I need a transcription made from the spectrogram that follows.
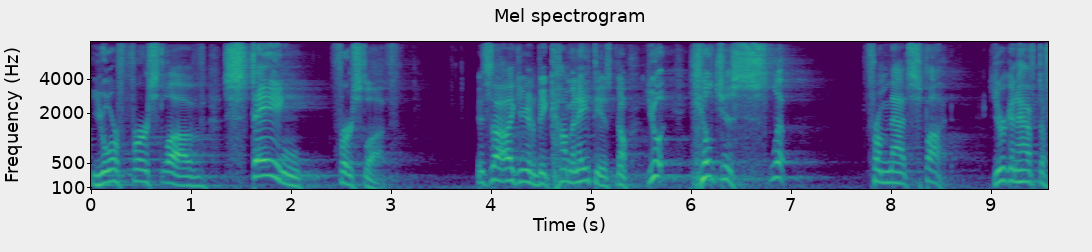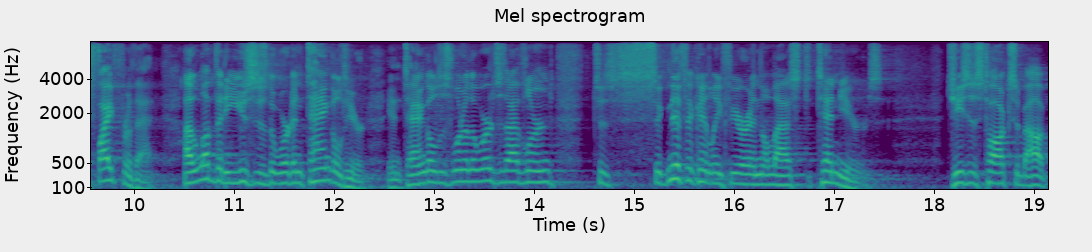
your first love, staying first love. It's not like you're going to become an atheist. No, he'll just slip from that spot. You're going to have to fight for that. I love that he uses the word entangled here. Entangled is one of the words that I've learned to significantly fear in the last 10 years. Jesus talks about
